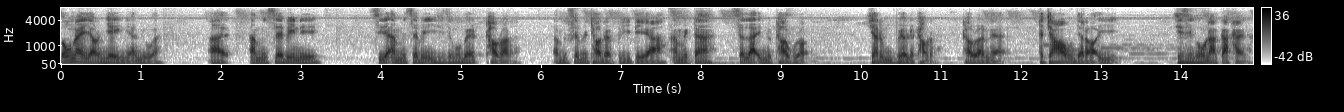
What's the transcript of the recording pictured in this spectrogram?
3နိုင်ရောက်ညိတ်နေအမျိုးပဲအဲ M7 နေစီးတဲ့ M7 အရင်စကုံပဲထောက်လာတာ M7 ထောက်တဲ့ B တရား M10 ဆက်လိုက်အမျိုးထောက်ပြီးတော့ရရမှုပဲလည်းထောက်တာထောက်ရတဲ့တကြောင်ကြတော့ဤရင်စကုံနာကတ်ခိုင်းတာ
